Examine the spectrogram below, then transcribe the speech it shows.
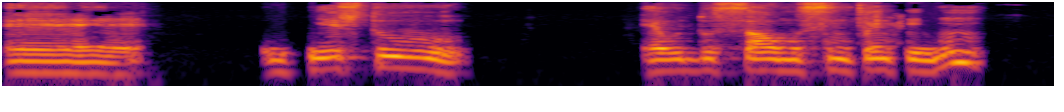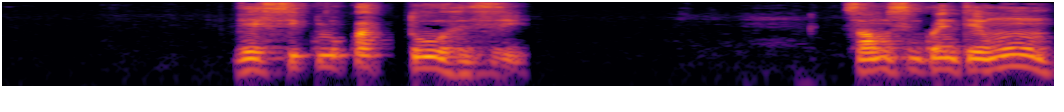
É, o texto é o do Salmo 51, versículo 14. Salmo 51,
